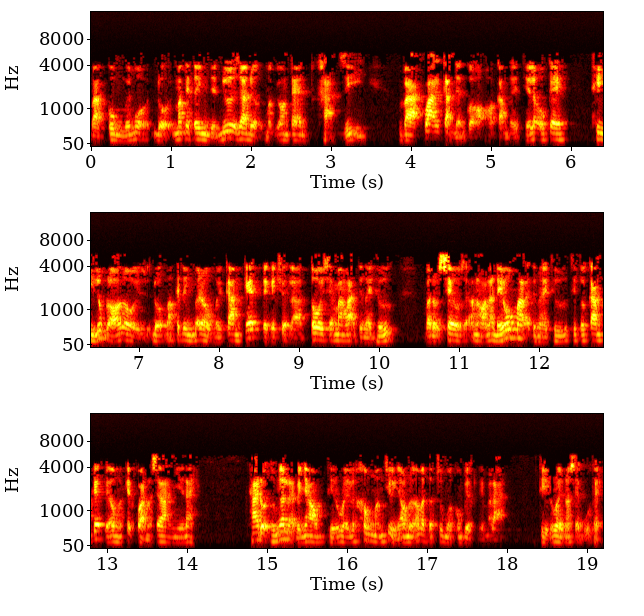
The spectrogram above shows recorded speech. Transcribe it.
và cùng với bộ đội marketing để đưa ra được một cái content khả dĩ và qua cái cảm nhận của họ họ cảm thấy thế là ok. Thì lúc đó rồi đội marketing bắt đầu mới cam kết về cái chuyện là tôi sẽ mang lại từ này thứ và đội sale sẽ nói là nếu mang lại từ này thứ thì tôi cam kết với ông là kết quả nó sẽ là như thế này hai đội thống nhất lại với nhau, thì lúc đấy nó không mắng chửi nhau nữa và tập trung vào công việc để mà làm. Thì lúc đấy nó sẽ cụ thể.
